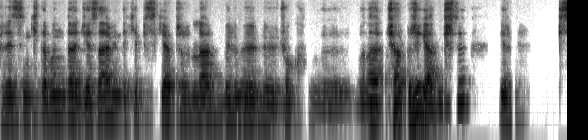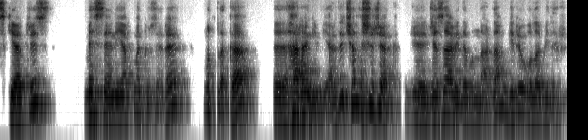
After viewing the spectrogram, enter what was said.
Press'in kitabında cezaevindeki psikiyatrlar bölümü e, çok e, bana çarpıcı gelmişti. Bir psikiyatrist mesleğini yapmak üzere mutlaka e, herhangi bir yerde çalışacak. cezaevi de bunlardan biri olabilir.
